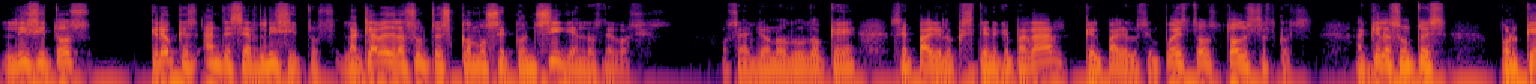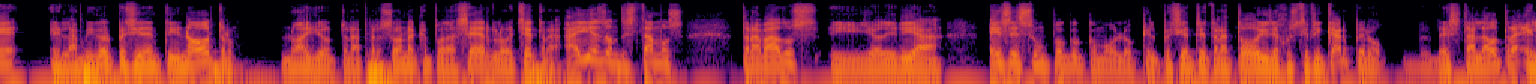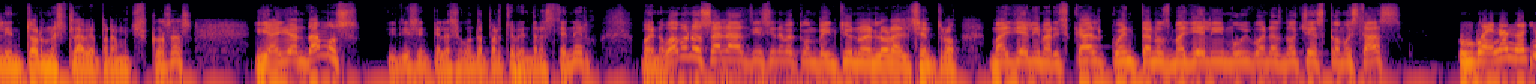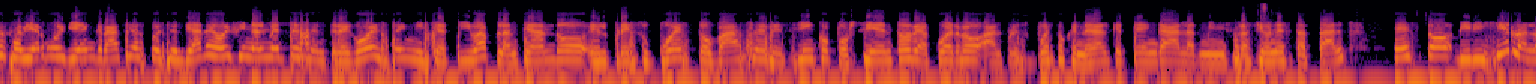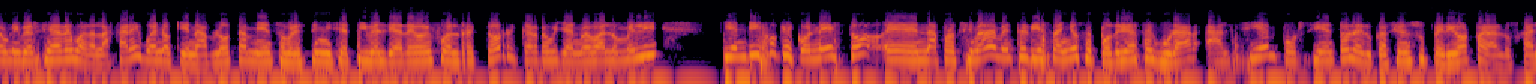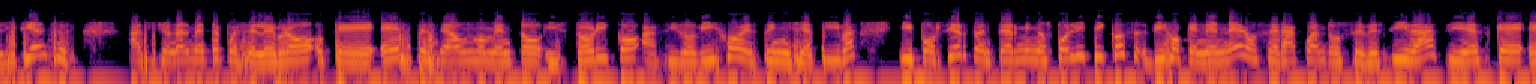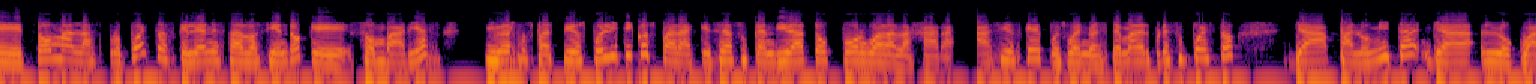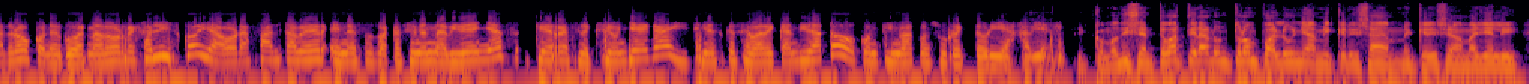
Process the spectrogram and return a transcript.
lícitos, creo que han de ser lícitos. La clave del asunto es cómo se consiguen los negocios. O sea, yo no dudo que se pague lo que se tiene que pagar, que él pague los impuestos, todas estas cosas. Aquí el asunto es por qué el amigo del presidente y no otro no hay otra persona que pueda hacerlo, etcétera. Ahí es donde estamos trabados y yo diría, ese es un poco como lo que el presidente trató hoy de justificar, pero está la otra, el entorno es clave para muchas cosas y ahí andamos. Y dicen que la segunda parte vendrá hasta enero. Bueno, vámonos a las 19.21 en Lora del Centro. Mayeli Mariscal, cuéntanos, Mayeli, muy buenas noches, ¿cómo estás? Buenas noches, Javier. Muy bien, gracias. Pues el día de hoy finalmente se entregó esta iniciativa planteando el presupuesto base de 5% de acuerdo al presupuesto general que tenga la administración estatal. Esto dirigirlo a la Universidad de Guadalajara y bueno, quien habló también sobre esta iniciativa el día de hoy fue el rector Ricardo Villanueva Lomelí quien dijo que con esto en aproximadamente 10 años se podría asegurar al 100% la educación superior para los jaliscienses. Adicionalmente, pues celebró que este sea un momento histórico, así lo dijo esta iniciativa, y por cierto, en términos políticos, dijo que en enero será cuando se decida si es que eh, toma las propuestas que le han estado haciendo, que son varias, diversos partidos políticos para que sea su candidato por Guadalajara. Así es que, pues bueno, el tema del presupuesto ya Palomita ya lo cuadró con el gobernador de Jalisco y ahora falta ver en esas vacaciones navideñas qué reflexión llega y si es que se va de candidato o continúa con su rectoría, Javier. Y como dicen, te voy a tirar un trompo a luña, mi querida, mi querida Mayeli.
